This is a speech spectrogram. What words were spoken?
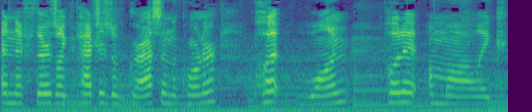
and if there's like patches of grass in the corner, put one, put it um uh, like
